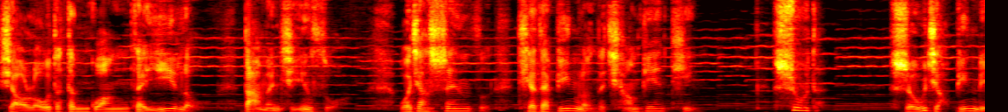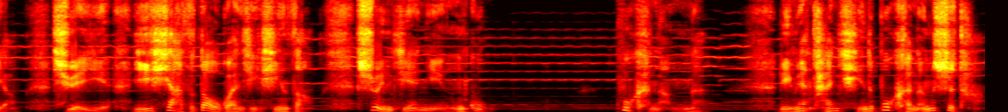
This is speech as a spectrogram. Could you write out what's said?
小楼的灯光在一楼，大门紧锁。我将身子贴在冰冷的墙边听，倏地，手脚冰凉，血液一下子倒灌进心脏，瞬间凝固。不可能啊！里面弹琴的不可能是他，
